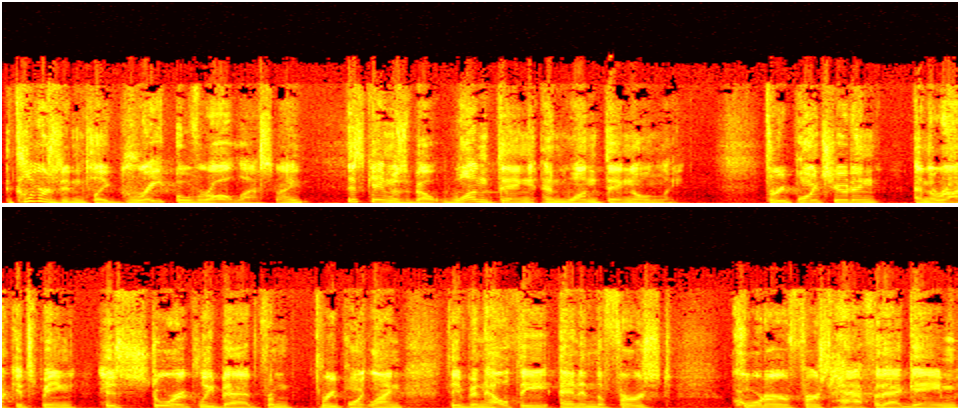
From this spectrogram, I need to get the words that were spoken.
the Clippers didn't play great overall last night. This game was about one thing and one thing only three point shooting and the Rockets being historically bad from three point line. They've been healthy, and in the first quarter, first half of that game,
